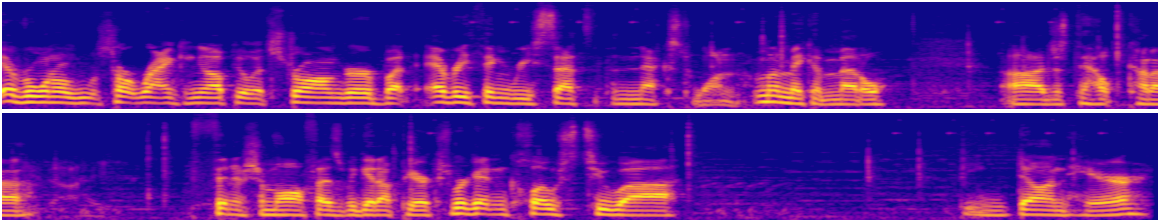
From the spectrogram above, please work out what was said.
everyone will start ranking up, you'll get stronger, but everything resets at the next one. I'm going to make a medal uh, just to help kind of finish them off as we get up here, because we're getting close to uh, being done here.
